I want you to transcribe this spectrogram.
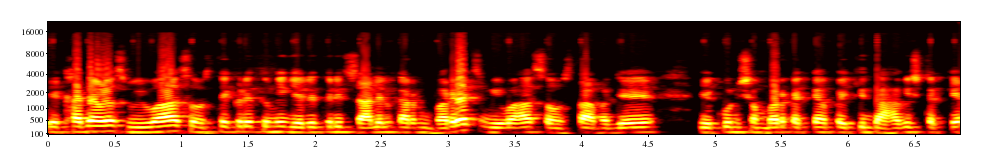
एखाद्या वेळेस विवाह संस्थेकडे तुम्ही गेले तरी चालेल कारण बऱ्याच विवाह संस्था म्हणजे एकूण शंभर टक्क्यापैकी दहावीस टक्के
